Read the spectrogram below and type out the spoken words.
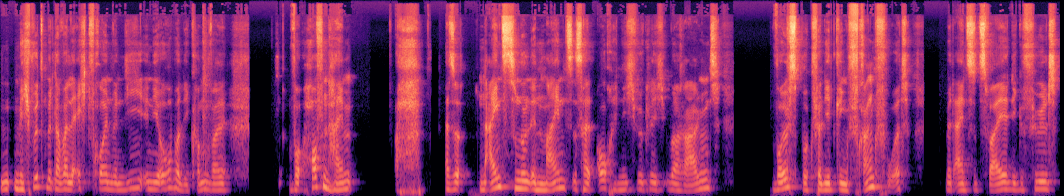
mich würde es mittlerweile echt freuen, wenn die in die Europa League kommen, weil Hoffenheim oh, also ein 1:0 in Mainz ist halt auch nicht wirklich überragend. Wolfsburg verliert gegen Frankfurt mit 1:2, die gefühlt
